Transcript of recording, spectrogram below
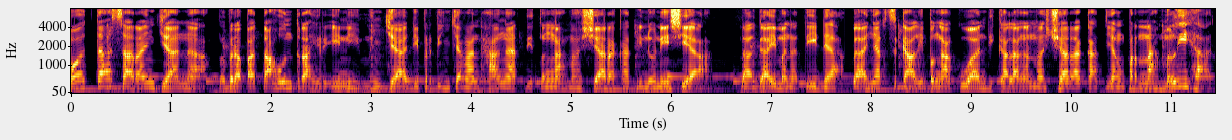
Kota Saranjana beberapa tahun terakhir ini menjadi perbincangan hangat di tengah masyarakat Indonesia. Bagaimana tidak, banyak sekali pengakuan di kalangan masyarakat yang pernah melihat,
